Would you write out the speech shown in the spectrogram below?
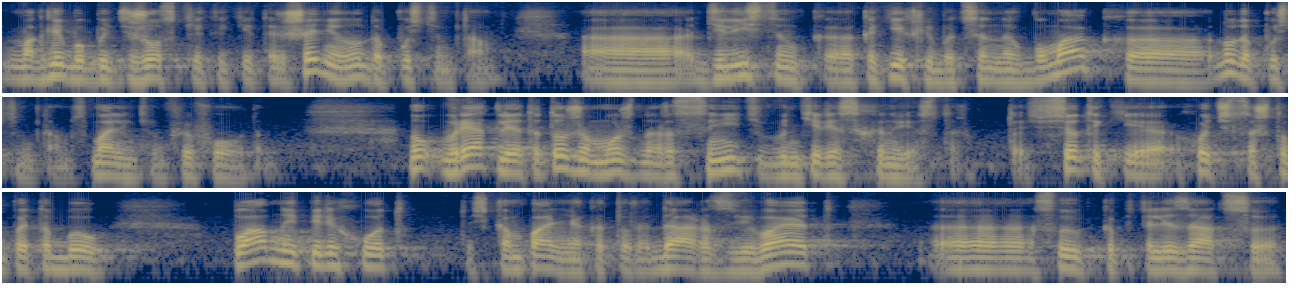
могли бы быть жесткие какие-то решения, ну, допустим, там, э, делистинг каких-либо ценных бумаг, э, ну, допустим, там, с маленьким фрифолдом. Ну, вряд ли это тоже можно расценить в интересах инвестора. То есть все-таки хочется, чтобы это был плавный переход, то есть компания, которая, да, развивает э, свою капитализацию,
